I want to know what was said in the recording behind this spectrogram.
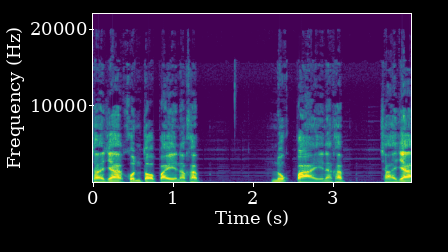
ฉายาคนต่อไปนะครับ นกปายนะครับ ฉายา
